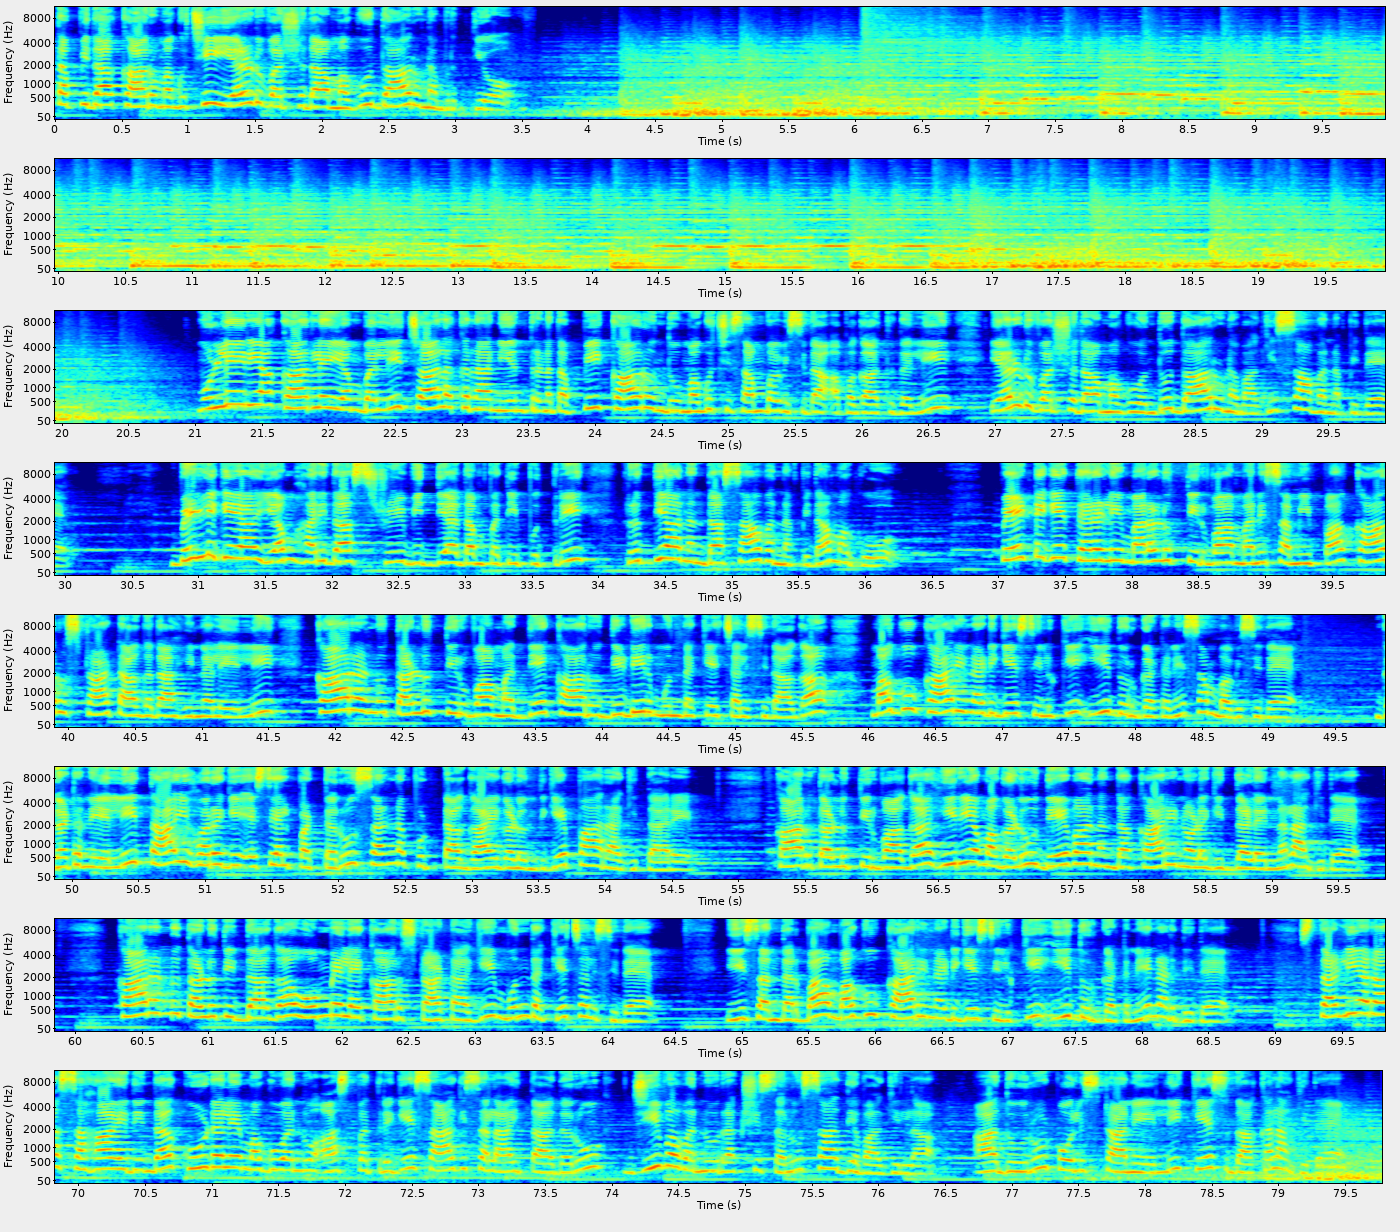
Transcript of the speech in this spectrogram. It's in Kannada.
ತಪ್ಪಿದ ಕಾರು ಮಗುಚಿ ಎರಡು ವರ್ಷದ ಮಗು ದಾರುಣ ಮೃತ್ಯು. ಮುಳ್ಳೇರಿಯ ಕಾರ್ಲೆ ಎಂಬಲ್ಲಿ ಚಾಲಕನ ನಿಯಂತ್ರಣ ತಪ್ಪಿ ಕಾರೊಂದು ಮಗುಚಿ ಸಂಭವಿಸಿದ ಅಪಘಾತದಲ್ಲಿ ಎರಡು ವರ್ಷದ ಮಗುವೊಂದು ದಾರುಣವಾಗಿ ಸಾವನ್ನಪ್ಪಿದೆ. ಬೆಳ್ಳಿಗೆಯ ಎಂ. ಹರಿದಾಸ್ ಶ್ರೀ ವಿದ್ಯಾ ದಂಪತಿ ಪುತ್ರಿ ಹೃದಯಾನಂದ ಸಾವನ್ನಪ್ಪಿದ ಮಗು. ಪೇಟೆಗೆ ತೆರಳಿ ಮರಳುತ್ತಿರುವ ಮನೆ ಸಮೀಪ ಕಾರು ಸ್ಟಾರ್ಟ್ ಆಗದ ಹಿನ್ನೆಲೆಯಲ್ಲಿ ಕಾರನ್ನು ತಳ್ಳುತ್ತಿರುವ ಮಧ್ಯೆ ಕಾರು ದಿಢೀರ್ ಮುಂದಕ್ಕೆ ಚಲಿಸಿದಾಗ ಮಗು ಕಾರಿನಡಿಗೆ ಸಿಲುಕಿ ಈ ದುರ್ಘಟನೆ ಸಂಭವಿಸಿದೆ. ಘಟನೆಯಲ್ಲಿ ತಾಯಿ ಹೊರಗೆ ಎಸೆಯಲ್ಪಟ್ಟರೂ ಸಣ್ಣ ಪುಟ್ಟ ಗಾಯಗಳೊಂದಿಗೆ ಪಾರಾಗಿದ್ದಾರೆ. ಕಾರು ತಳ್ಳುತ್ತಿರುವಾಗ ಹಿರಿಯ ಮಗಳು ದೇವಾನಂದ ಕಾರಿನೊಳಗಿದ್ದಳೆನ್ನಲಾಗಿದೆ. ಕಾರನ್ನು ತಳ್ಳುತ್ತಿದ್ದಾಗ ಒಮ್ಮೆಲೆ ಕಾರು ಸ್ಟಾರ್ಟ್ ಆಗಿ ಮುಂದಕ್ಕೆ ಚಲಿಸಿದೆ. ಈ ಸಂದರ್ಭ ಮಗು ಕಾರಿನಡಿಗೆ ಸಿಲುಕಿ ಈ ದುರ್ಘಟನೆ ನಡೆದಿದೆ. ಸ್ಥಳೀಯರ ಸಹಾಯದಿಂದ ಕೂಡಲೇ ಮಗುವನ್ನು ಆಸ್ಪತ್ರೆಗೆ ಸಾಗಿಸಲಾಯಿತಾದರೂ ಜೀವವನ್ನು ರಕ್ಷಿಸಲು ಸಾಧ್ಯವಾಗಿಲ್ಲ. ಆ ದೂರು ಪೊಲೀಸ್ ಠಾಣೆಯಲ್ಲಿ ಕೇಸು ದಾಖಲಾಗಿದೆ.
